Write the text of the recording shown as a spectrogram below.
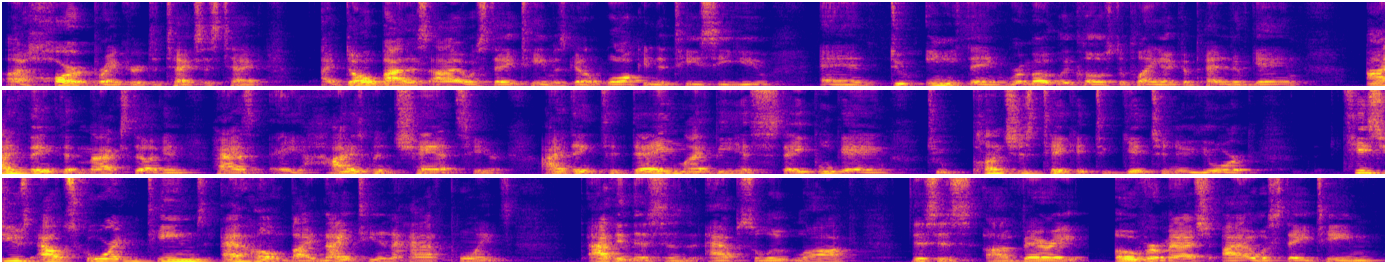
a heartbreaker to Texas Tech. I don't buy this Iowa State team is going to walk into TCU and do anything remotely close to playing a competitive game. I think that Max Duggan has a Heisman chance here. I think today might be his staple game to punch his ticket to get to New York. TCU's outscoring teams at home by 19 and a half points. I think this is an absolute lock. This is a very overmatched Iowa State team.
